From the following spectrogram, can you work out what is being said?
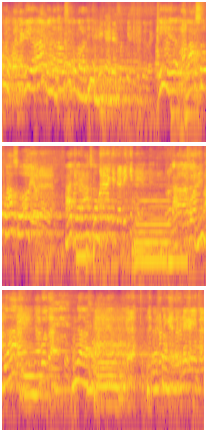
Rame ya? Rame. Iya rame kan harusnya gua malah diem. ada sepi sebetulnya. Iya, langsung langsung. Oh ya udah ya. Hajar langsung. Bukan ada jeda dikit ya. Terus semuanya- juga. Cabut ah. Enggak langsung aja. Ya udah. Dikit, belok Dari dikit.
